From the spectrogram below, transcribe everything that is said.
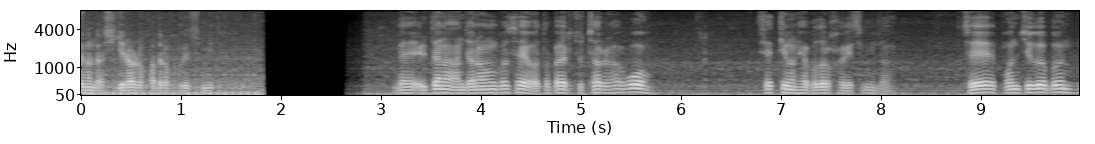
저는 다시 일하러 가도록 하겠습니다. 네, 일단은 안전한 곳에 오토바이를 주차를 하고 세팅을 해보도록 하겠습니다. 제 본 직업은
